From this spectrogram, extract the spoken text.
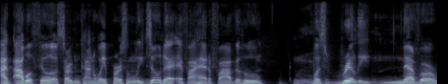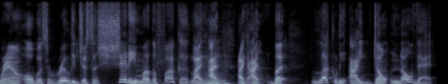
I, I would feel a certain kind of way personally too that if I had a father who Mm. was really never around or was really just a shitty motherfucker. Like I mm-hmm. like I but luckily I don't know that.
